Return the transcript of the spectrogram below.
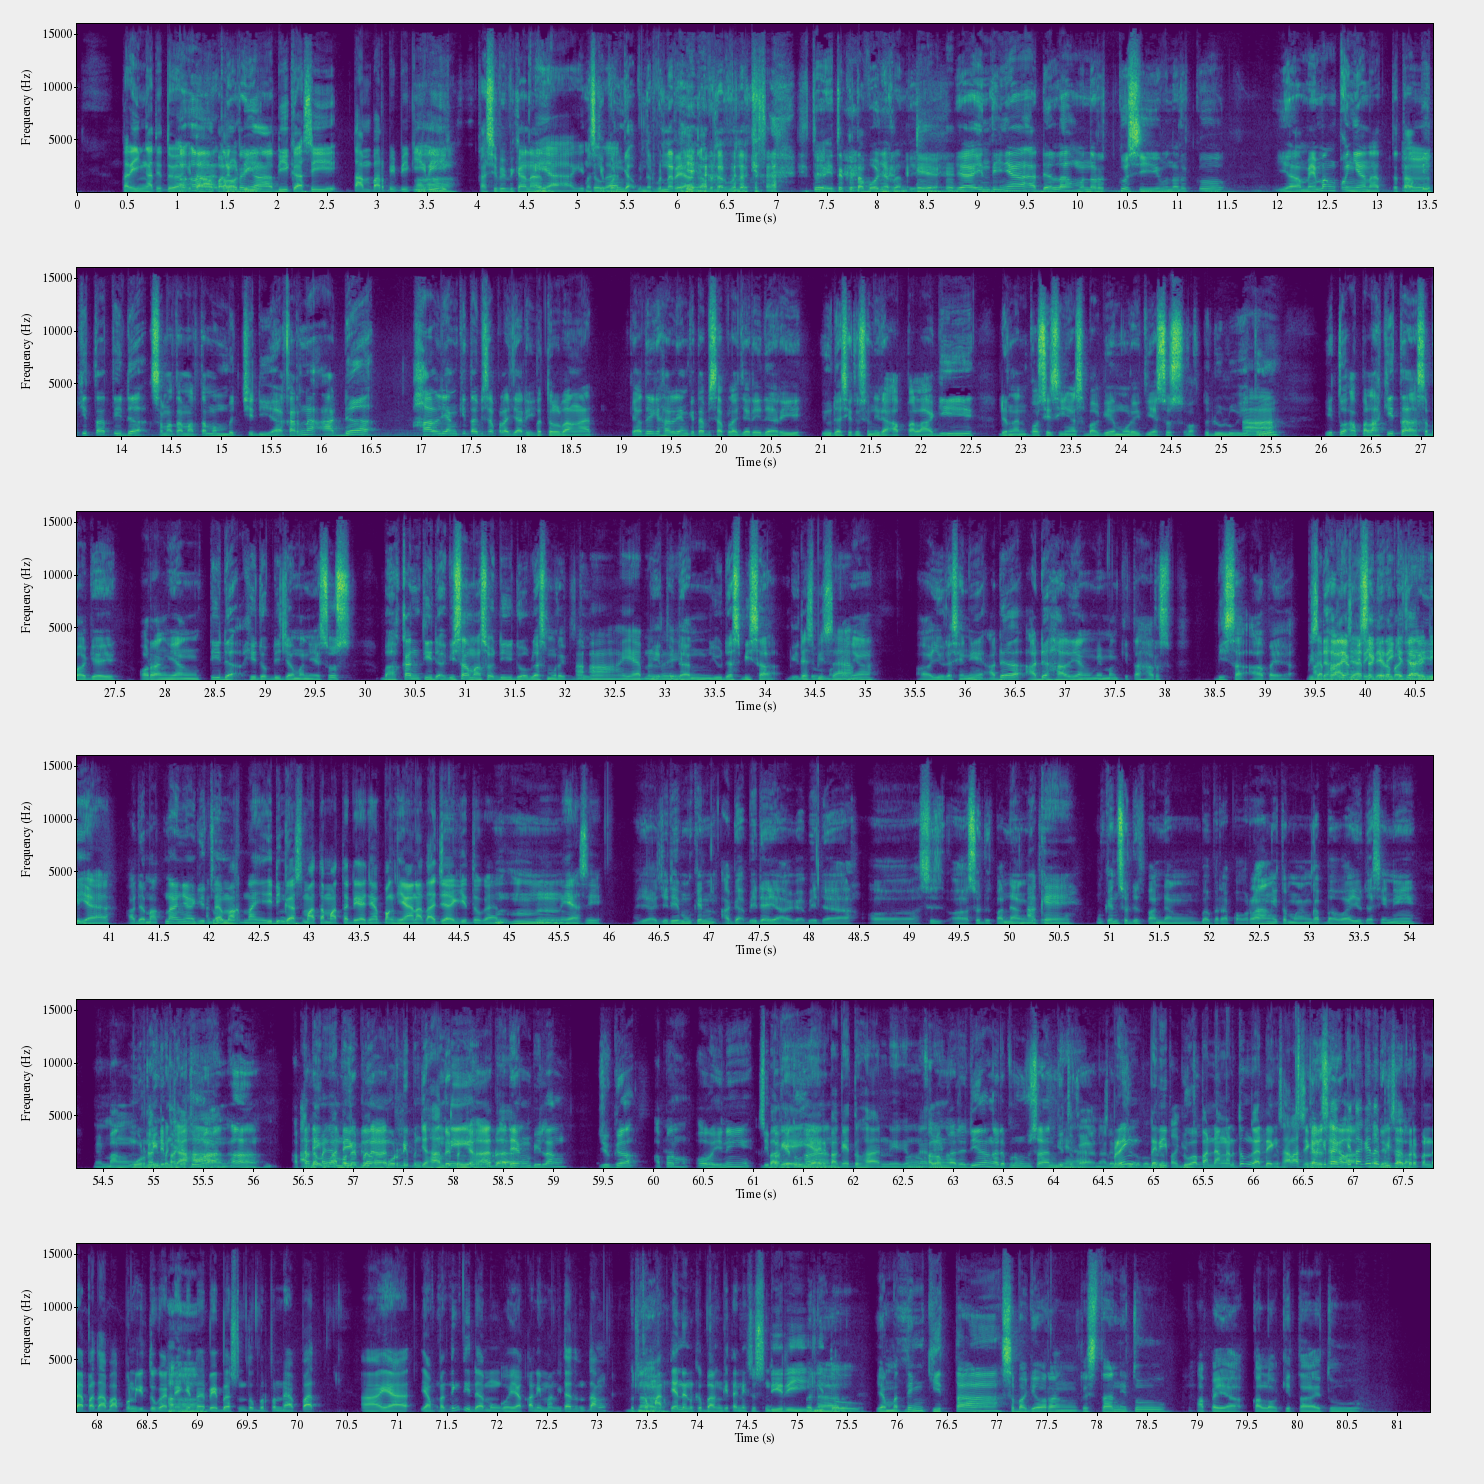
teringat itu ya. Ah, kita ah, paling kalau di- dikasih tampar pipi kiri, ah, kasih pipi kanan. iya gitu Meskipun kan. nggak benar-benar ya, nggak benar-benar itu itu kita bonyok nanti. Iya. ya intinya adalah menurutku sih, menurutku ya memang pengkhianat, Hmm. tetapi kita tidak semata-mata membenci dia karena ada hal yang kita bisa pelajari. Betul banget. Ada hal yang kita bisa pelajari dari Yudas itu sendiri. Apalagi dengan posisinya sebagai murid Yesus waktu dulu itu, Ah. itu apalah kita sebagai orang yang tidak hidup di zaman Yesus, bahkan tidak bisa masuk di 12 murid itu Ah, ah, iya bener. gitu dan Yudas bisa gitu. Yudas bisa. Makanya uh, Yudas ini ada ada hal yang memang kita harus bisa apa ya? bisa ada hal yang pelajari bisa dari kita kita pelajari. dia. Ada maknanya gitu. Ada maknanya. Jadi nggak semata-mata dia hanya pengkhianat aja gitu kan. Mm-mm. Hmm, iya sih. Ya, jadi mungkin agak beda ya, agak beda uh, su- uh, sudut pandang gitu. Oke. Mungkin sudut pandang beberapa orang itu menganggap bahwa Yudas ini memang Murni bukan dipakai penjahat. Tuhan. Ah, apa Ada yang, namanya? ada yang Murni bilang penjahat. murni penjahat Murni nih. penjahat. udah. Ada yang bilang juga apa? Oh, ini sebagai dipakai Tuhan. iya, dipakai Tuhan ya, Oh, benar kalau ya. nggak ada dia nggak ada penembusan gitu Ya. kan. Ada Sebenarnya dari beberapa dua gitu. pandangan itu nggak ada yang salah sih. Kan kita salah, kita, kita yang bisa salah. berpendapat apa pun gitu kan. Ya. Kita bebas untuk berpendapat. Ah, ya, yang penting tidak menggoyahkan iman kita tentang Benar. kematian dan kebangkitan Yesus sendiri Benar. gitu. Yang penting kita sebagai orang Kristen itu apa ya? Kalau kita itu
